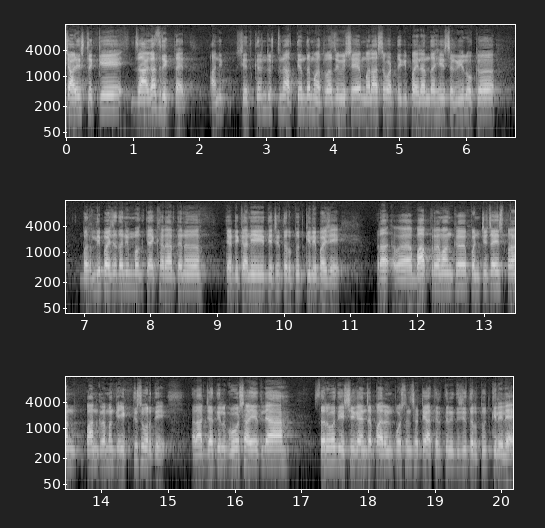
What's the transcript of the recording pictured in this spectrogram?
चाळीस टक्के जागाच रिक्त आहेत. आणि शेतकऱ्यांच्या दृष्टीनं अत्यंत महत्त्वाचा विषय आहे. मला असं वाटतं की पहिल्यांदा ही सगळी लोक भरली पाहिजेत आणि मग त्या खऱ्या अर्थानं त्या ठिकाणी त्याची तरतूद केली पाहिजे. रा- बाब क्रमांक पंचेचाळीस पान पान क्रमांक एकतीसवरती राज्यातील गोशाळेतल्या सर्व देशी पालनपोषणासाठी अतिरिक्त निधीची तरतूद केलेली आहे.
